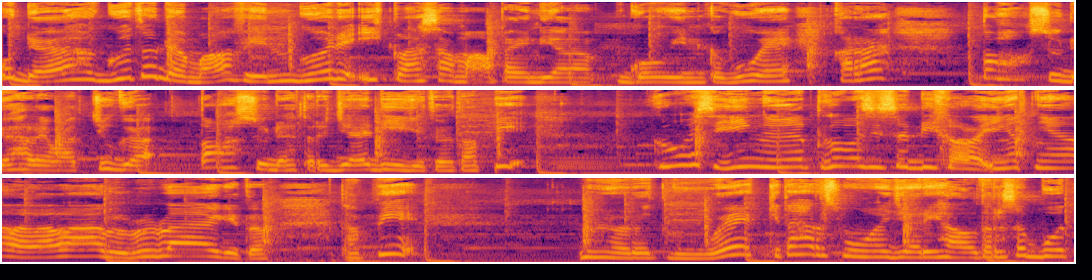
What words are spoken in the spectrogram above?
udah gue tuh udah maafin gue udah ikhlas sama apa yang dia lakuin ke gue karena toh sudah lewat juga toh sudah terjadi gitu. Tapi gue masih inget gue masih sedih kalau ingetnya lalala bla bla bla gitu. Tapi menurut gue kita harus mengajari hal tersebut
